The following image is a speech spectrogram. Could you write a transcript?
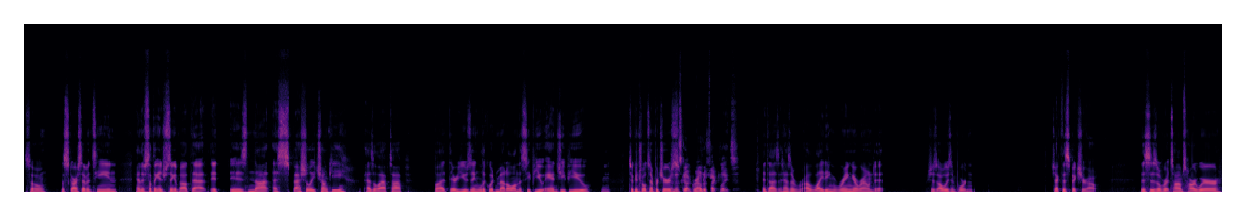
So the SCAR 17 and there's something interesting about that. It is not especially chunky as a laptop, but they're using liquid metal on the CPU and GPU hmm. to control temperatures. And it's got ground effect lights. It does. It has a, a lighting ring around it, which is always important. Check this picture out. This is over at Tom's Hardware.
